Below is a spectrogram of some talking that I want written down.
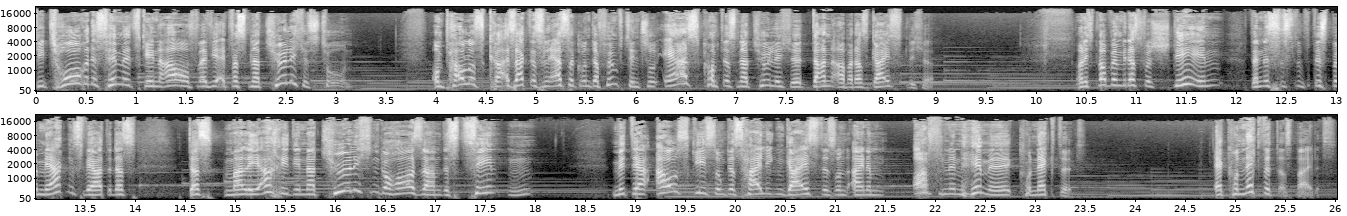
Die Tore des Himmels gehen auf, weil wir etwas Natürliches tun. Und Paulus sagt das in 1. Korinther 15, zuerst kommt das Natürliche, dann aber das Geistliche. Und ich glaube, wenn wir das verstehen, dann ist es das Bemerkenswerte, dass, dass Maleachi den natürlichen Gehorsam des Zehnten mit der Ausgießung des Heiligen Geistes und einem offenen Himmel connected. Er connectet das beides.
